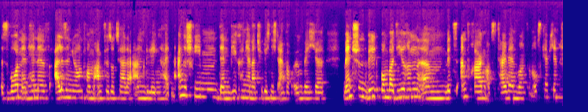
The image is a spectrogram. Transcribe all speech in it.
Es wurden in Hennef alle Senioren vom Amt für soziale Angelegenheiten angeschrieben, denn wir können ja natürlich nicht einfach irgendwelche Menschen wild bombardieren ähm, mit Anfragen, ob sie teil werden wollen von Obstkäppchen,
